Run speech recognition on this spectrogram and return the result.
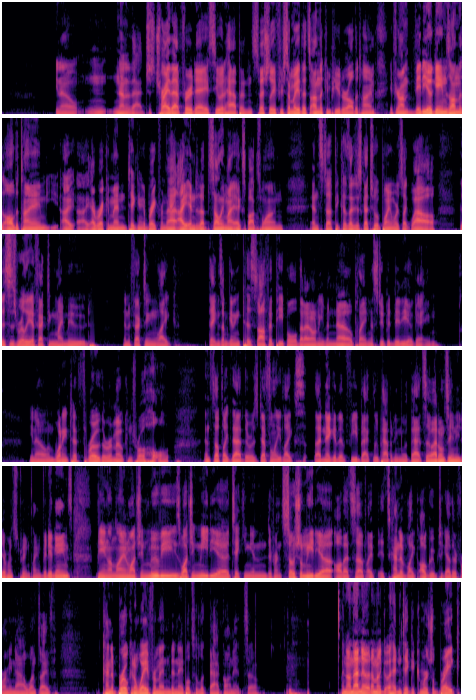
You know, n- none of that. Just try that for a day, see what happens. Especially if you're somebody that's on the computer all the time. If you're on video games on the, all the time, I, I I recommend taking a break from that. I ended up selling my Xbox One and stuff because I just got to a point where it's like, wow, this is really affecting my mood and affecting like things. I'm getting pissed off at people that I don't even know playing a stupid video game, you know, and wanting to throw the remote control and stuff like that. There was definitely like a negative feedback loop happening with that. So I don't see any difference between playing video games, being online, watching movies, watching media, taking in different social media, all that stuff. I, it's kind of like all grouped together for me now once I've kind of broken away from it and been able to look back on it. So, and on that note, I'm going to go ahead and take a commercial break.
